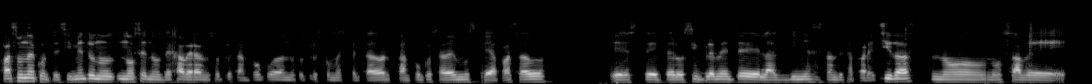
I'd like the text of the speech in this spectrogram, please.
pasa, un acontecimiento, no, no, se nos deja ver a nosotros tampoco, a nosotros como espectador tampoco sabemos qué ha pasado, este, pero simplemente las niñas están desaparecidas, no, no sabe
